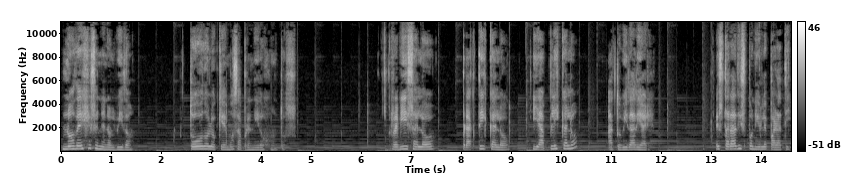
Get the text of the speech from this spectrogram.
No dejes en el olvido todo lo que hemos aprendido juntos. Revísalo, practícalo y aplícalo a tu vida diaria. Estará disponible para ti.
